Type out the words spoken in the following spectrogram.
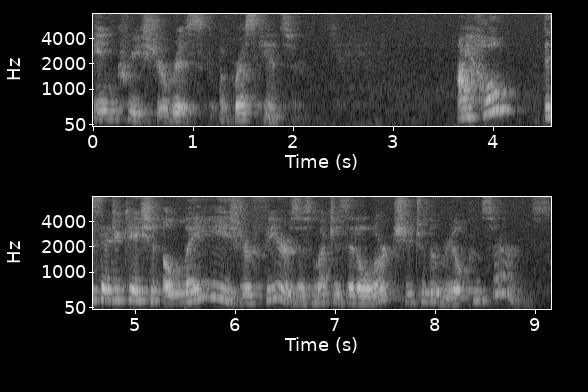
increase your risk of breast cancer. I hope this education allays your fears as much as it alerts you to the real concerns.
